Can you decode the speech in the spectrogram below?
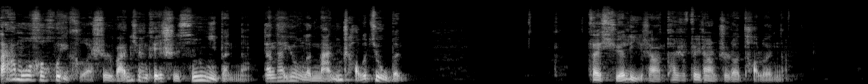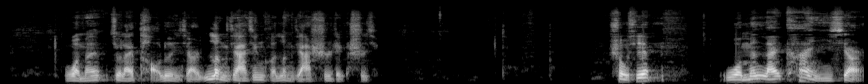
达摩和慧可是完全可以使新译本的，但他用了南朝旧本，在学理上他是非常值得讨论的。我们就来讨论一下《楞伽经》和《楞伽师》这个事情。首先，我们来看一下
